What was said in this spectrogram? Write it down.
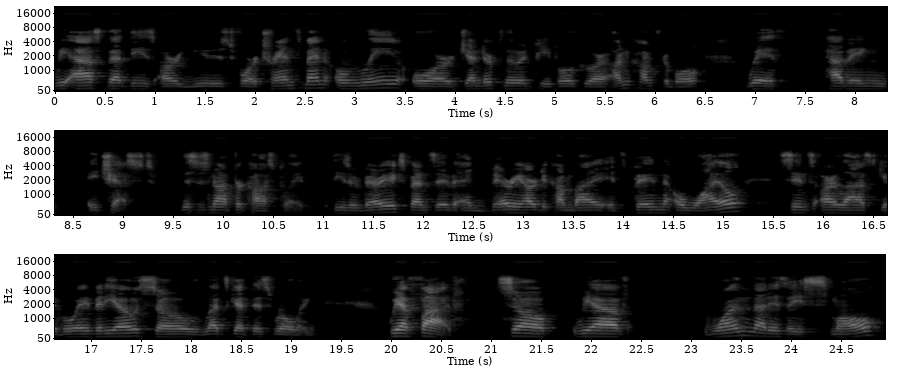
We ask that these are used for trans men only or gender fluid people who are uncomfortable with having a chest. This is not for cosplay. These are very expensive and very hard to come by. It's been a while since our last giveaway video, so let's get this rolling. We have five. So we have one that is a small.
